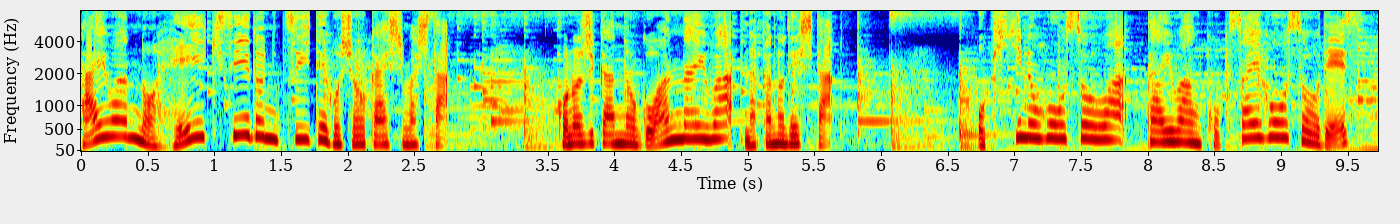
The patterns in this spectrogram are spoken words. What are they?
台湾の兵役制度についてご紹介しました。この時間のご案内は中野でした。お聞きの放送は台湾国際放送です。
